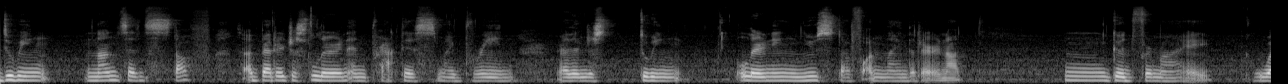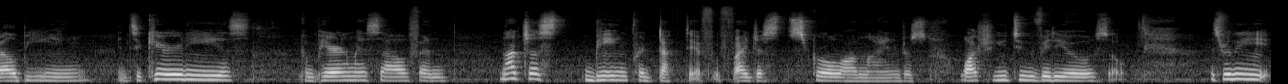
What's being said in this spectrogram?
doing nonsense stuff. So i better just learn and practice my brain rather than just doing learning new stuff online that are not mm, good for my well being, insecurities, comparing myself, and not just being productive if I just scroll online and just watch YouTube videos. So it's really,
